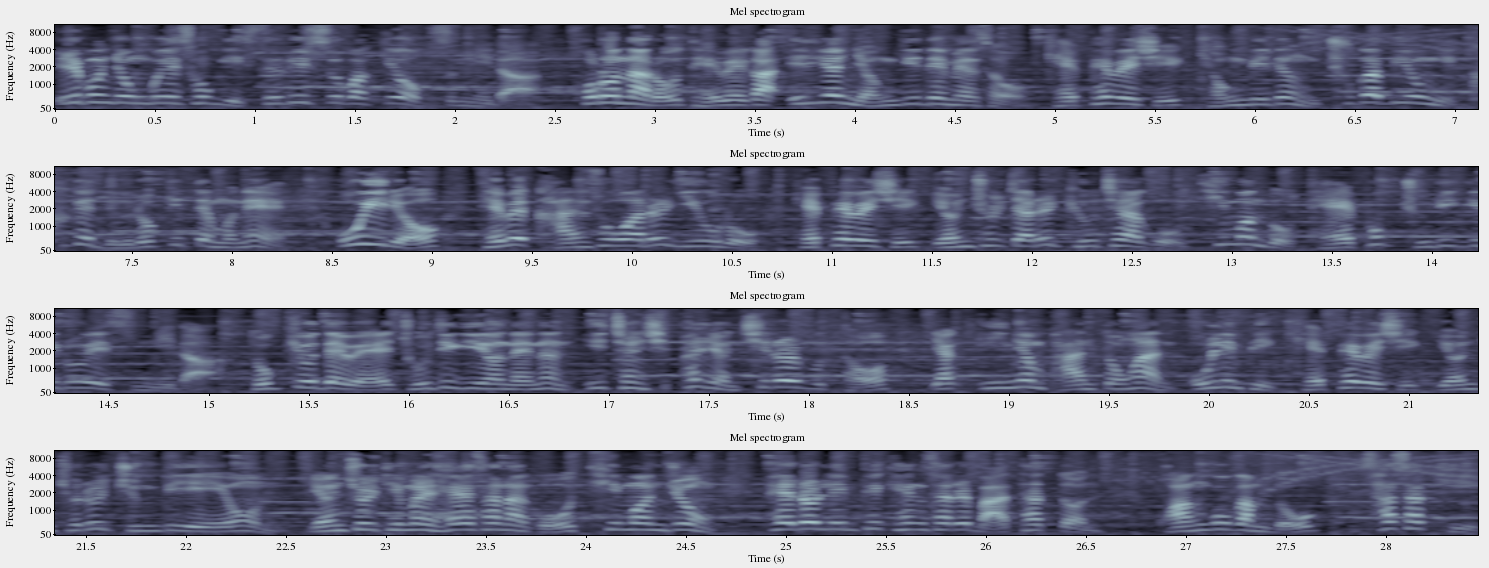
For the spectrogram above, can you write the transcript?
일본 정부의 속이 쓰릴 수밖에 없습니다. 코로나로 대회가 1년 연기되면서 개폐 회식, 경비 등 추가 비용이 크게 늘었기 때문에 오히려 대회 간소화를 이유로 개폐 회식 연출자를 교체하고 팀원도 대폭 줄이기로 했습니다. 도쿄 대회 조직위원회는 2018년 7월부터 약 2년 반 동안 올림픽 개폐 회식 연출을 준비 해온 연출팀을 해산하고 팀원 중 패럴림픽 행사를 맡았던 광고 감독 사사키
